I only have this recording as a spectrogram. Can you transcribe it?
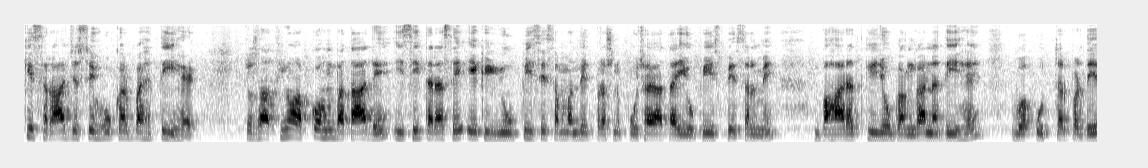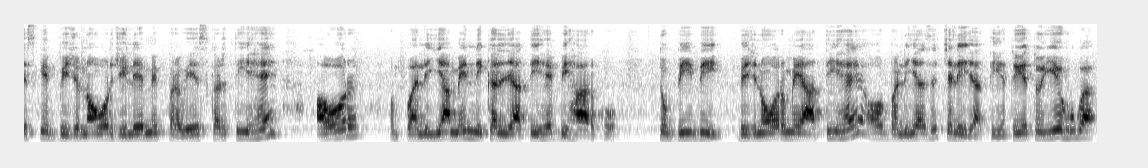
किस राज्य से होकर बहती है? तो साथियों, आपको हम बता दें, इसी तरह से एक यूपी से संबंधित प्रश्न पूछा जाता है यूपी स्पेशल में। भारत की जो गंगा नदी है, वह उत्तर प्रदेश के बिजनौर ज़िले में प्रवेश करती है और बलिया में निकल जाती है बिहार को। तो बीबी बिजनौर में आती है और बलिया से चली जाती है। तो ये तो ये हुआ।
